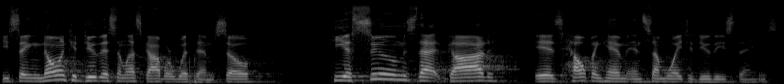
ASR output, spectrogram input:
He's saying no one could do this unless God were with him. So he assumes that God is helping him in some way to do these things.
